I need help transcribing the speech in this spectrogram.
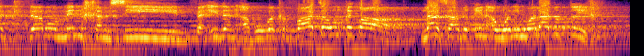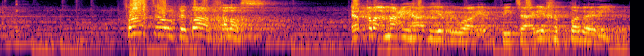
أكثر من خمسين. فإذا أبو بكر فاته القطار. لا سابقين أولين ولا بالطيخ. فاته القطار خلاص. اقرأ معي هذه الرواية في تاريخ الطبري.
